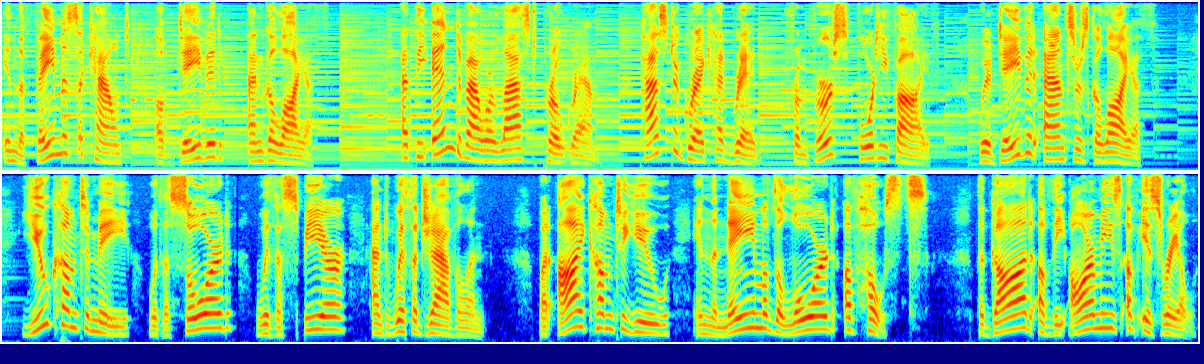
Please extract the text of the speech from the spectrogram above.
in the famous account of David and Goliath. At the end of our last program, Pastor Greg had read from verse 45, where David answers Goliath You come to me with a sword, with a spear, and with a javelin, but I come to you in the name of the Lord of hosts, the God of the armies of Israel,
